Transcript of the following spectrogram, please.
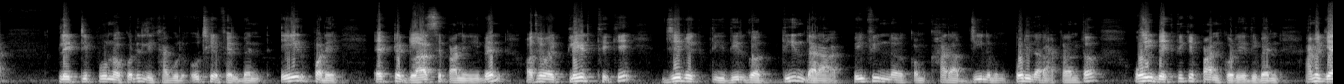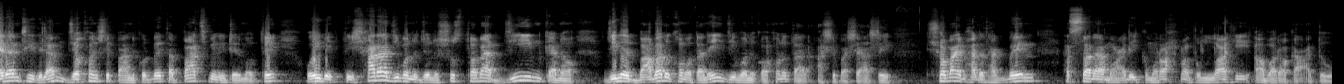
প্লেটটি পূর্ণ করে লেখাগুলো উঠিয়ে ফেলবেন। এরপরে একটা গ্লাসে পানি নেবেন, অথবা প্লেট থেকে যে ব্যক্তি দীর্ঘ দিন দ্বারা বিভিন্ন রকম খারাপ জিন এবং পরি দ্বারা আক্রান্ত, ওই ব্যক্তিকে পান করিয়ে দিবেন। আমি গ্যারান্টি দিলাম, যখন সে পান করবে, তার পাঁচ মিনিটের মধ্যে ওই ব্যক্তি সারা জীবনের জন্য সুস্থ হবে। আর জিন কেন? জিনের বাবারও ক্ষমতা নেই, জীবনে কখনো তার আশেপাশে আসে। সবাই ভালো থাকবেন। আসসালামু আলাইকুম রহমতুল্লাহি আবরকাত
